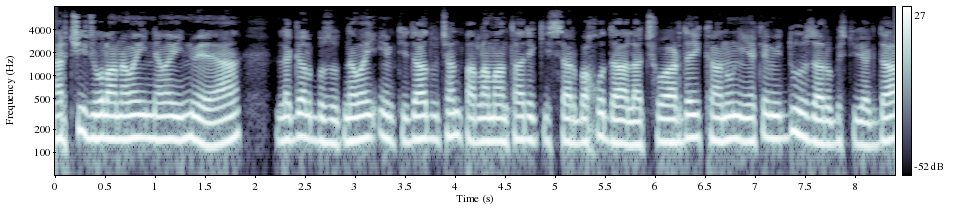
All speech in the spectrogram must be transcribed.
هەرچی جوڵانەوەی نەوەی نوێیە لەگەڵ بزوتنەوەی ئیمتیداد و چەند پەڕلەمانتارێکی سەربەخۆدا لە چواردە ی کانونی یەکەمی دوو هەزار و بیست و یەک دا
